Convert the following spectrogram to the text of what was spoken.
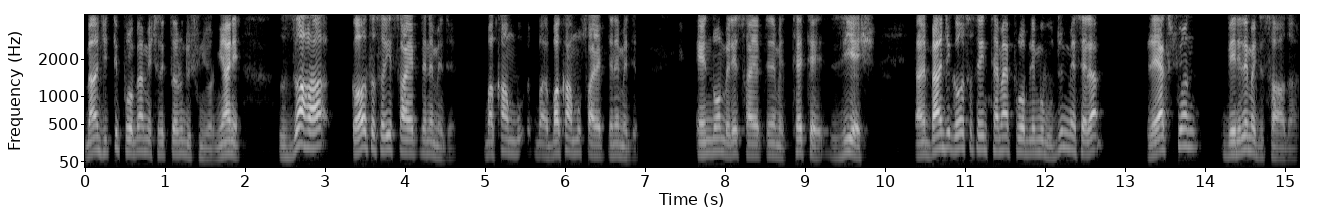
ben ciddi problem yaşadıklarını düşünüyorum. Yani Zaha Galatasaray'ı sahiplenemedi. Bakan bu, bakan bu sahiplenemedi. Endombele sahiplenemedi. Tete, Ziyech. Yani bence Galatasaray'ın temel problemi bu. Dün mesela reaksiyon verilemedi sahada.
